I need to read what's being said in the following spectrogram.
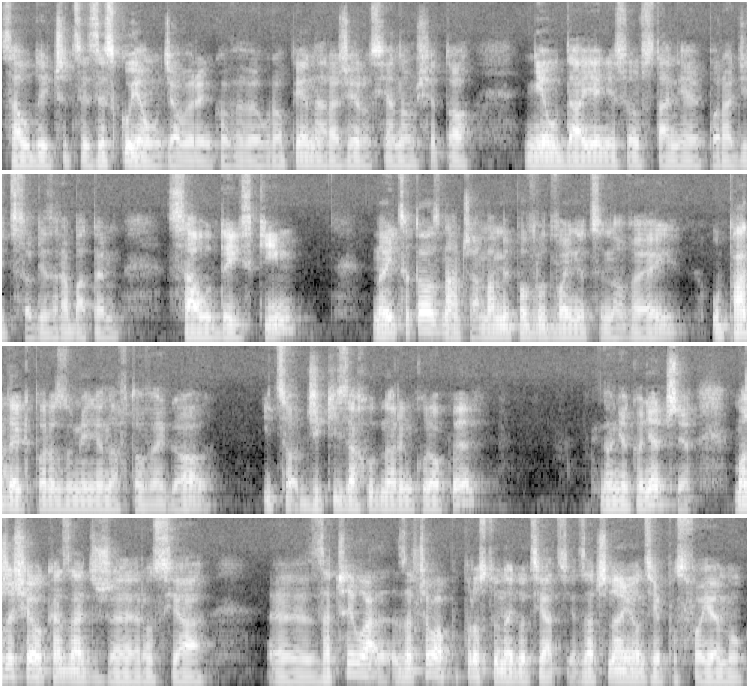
Saudyjczycy zyskują udziały rynkowe w Europie. Na razie Rosjanom się to nie udaje, nie są w stanie poradzić sobie z rabatem saudyjskim. No i co to oznacza? Mamy powrót wojny cenowej, upadek porozumienia naftowego i co? Dziki zachód na rynku ropy? No niekoniecznie. Może się okazać, że Rosja e, zaczęła, zaczęła po prostu negocjacje, zaczynając je po swojemu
